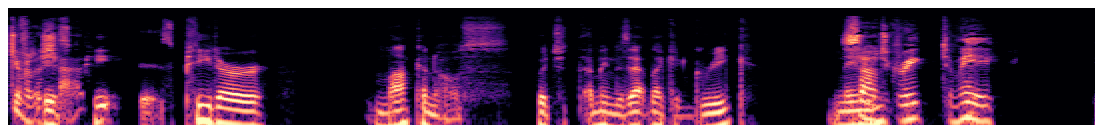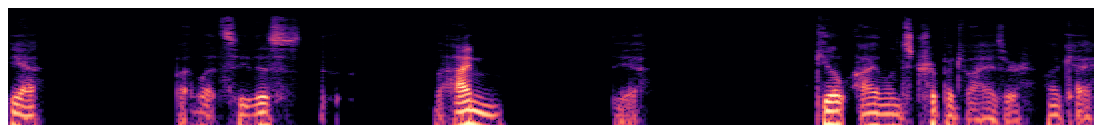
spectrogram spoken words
Give it a is, shot. P- is Peter Makanos, which I mean, is that like a Greek name? Sounds Greek to me. Yeah. But let's see this. I'm, yeah. Gili Islands TripAdvisor. Okay.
